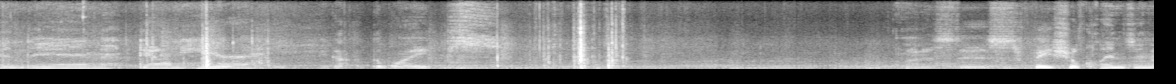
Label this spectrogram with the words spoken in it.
And then down here, we got the wipes. What is this? Facial cleansing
